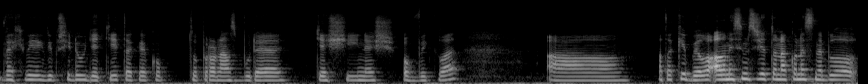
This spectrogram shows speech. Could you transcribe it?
ve chvíli, kdy přijdou děti, tak jako to pro nás bude těžší než obvykle. A, a taky bylo, ale myslím si, že to nakonec nebylo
